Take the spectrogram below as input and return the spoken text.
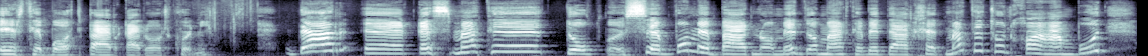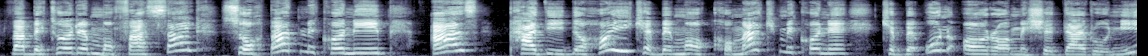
ارتباط برقرار کنیم. در قسمت سوم برنامه دو مرتبه در خدمتتون خواهم بود و به طور مفصل صحبت می‌کنیم از پدیده هایی که به ما کمک می‌کنه که به اون آرامش درونی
